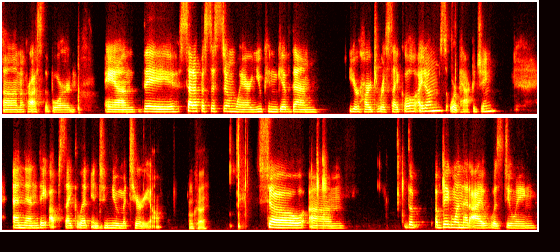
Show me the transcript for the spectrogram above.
um, across the board, and they set up a system where you can give them your hard to recycle items or packaging and then they upcycle it into new material Okay. so um, the a big one that i was doing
